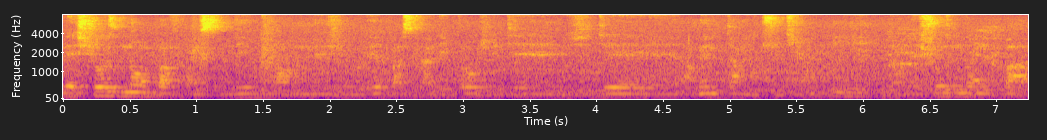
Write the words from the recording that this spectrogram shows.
les choses n'ont pas fonctionné comme je voulais parce qu'à l'époque j'étais en même temps étudiant. Donc les choses n'ont pas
